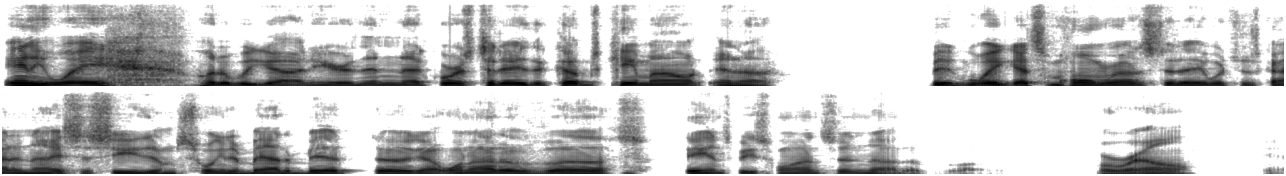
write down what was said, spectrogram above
anyway, what do we got here? Then, of course, today the Cubs came out in a big way. Got some home runs today, which was kind of nice to see them swing the bat a bit. Uh, got one out of uh, Dansby Swanson, out of uh, Morel, and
